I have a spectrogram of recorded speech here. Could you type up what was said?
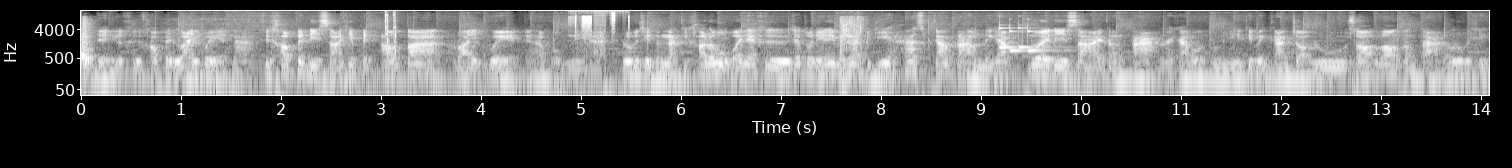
จุดเด่นก็คือเขาเป็น lightweight นะคือเขาเป็นดีไซน์ที่เป็น ultra lightweight นะครับผมนี่ฮะรวมไปถึงน้ำหนักที่เขาระบุไว้เนี่ยคือเจ้าตัวนี้เนี่ยมีน้ำหนักอยู่ที่ 59 กรัมนะครับด้วยดีไซน์ต่างๆนะครับผมตรงนี้ที่เป็นการเจาะรูเซาะร่องต่างๆ แล้วรวมไปถึง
